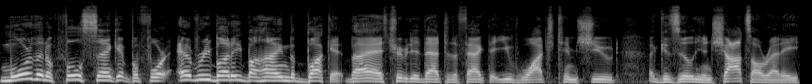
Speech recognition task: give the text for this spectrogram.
more than a full second before everybody behind the bucket. But I attributed that to the fact that you've watched him shoot a gazillion shots already,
